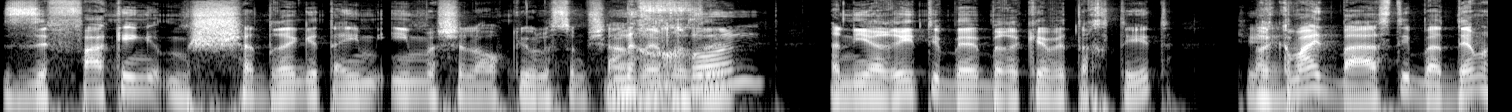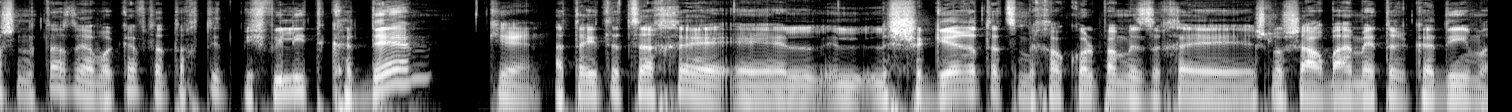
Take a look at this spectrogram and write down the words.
זה fucking משדרג את האם אימא של ה Oculus המשעמם הזה. נכון? אני יריתי ברכבת תחתית. כן, רק מה התבאסתי? בדמו שנתתי ברכבת התחתית, בשביל להתקדם, כן, אתה היית צריך אה, אה, לשגר את עצמך כל פעם איזה אה, שלושה ארבעה מטר קדימה.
